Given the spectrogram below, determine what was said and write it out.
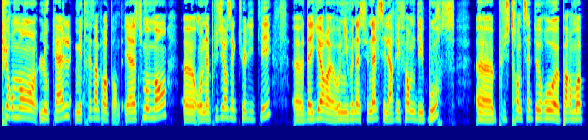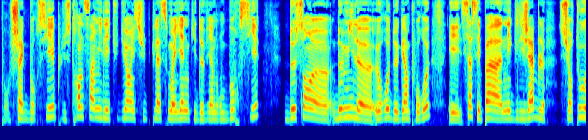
purement locales mais très importantes. Et à ce moment, euh, on a plusieurs actualités. Euh, d'ailleurs, euh, au niveau national, c'est la réforme des bourses. plus 37 euros par mois pour chaque boursier, plus 35 000 étudiants issus de classe moyenne qui deviendront boursiers. 200 2000 euros de gains pour eux et ça c'est pas négligeable surtout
